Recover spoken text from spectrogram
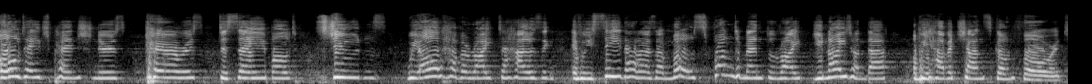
old age pensioners, carers, disabled, students, we all have a right to housing. If we see that as a most fundamental right, unite on that and we have a chance going forward.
